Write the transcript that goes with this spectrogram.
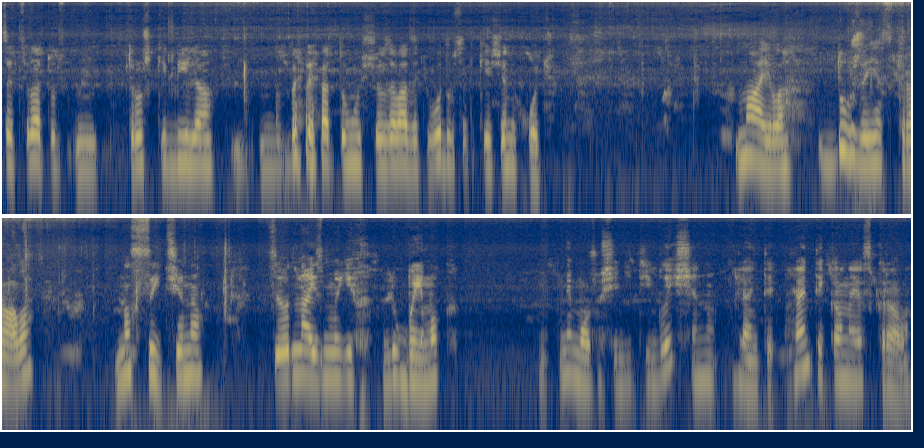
зацвіла тут трошки біля берега, тому що залазить в воду все-таки ще не хочу. Майла дуже яскрава, насичена. Це одна із моїх любимок. Не можу ще дійти ближче, ну гляньте, гляньте, яка вона яскрава.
